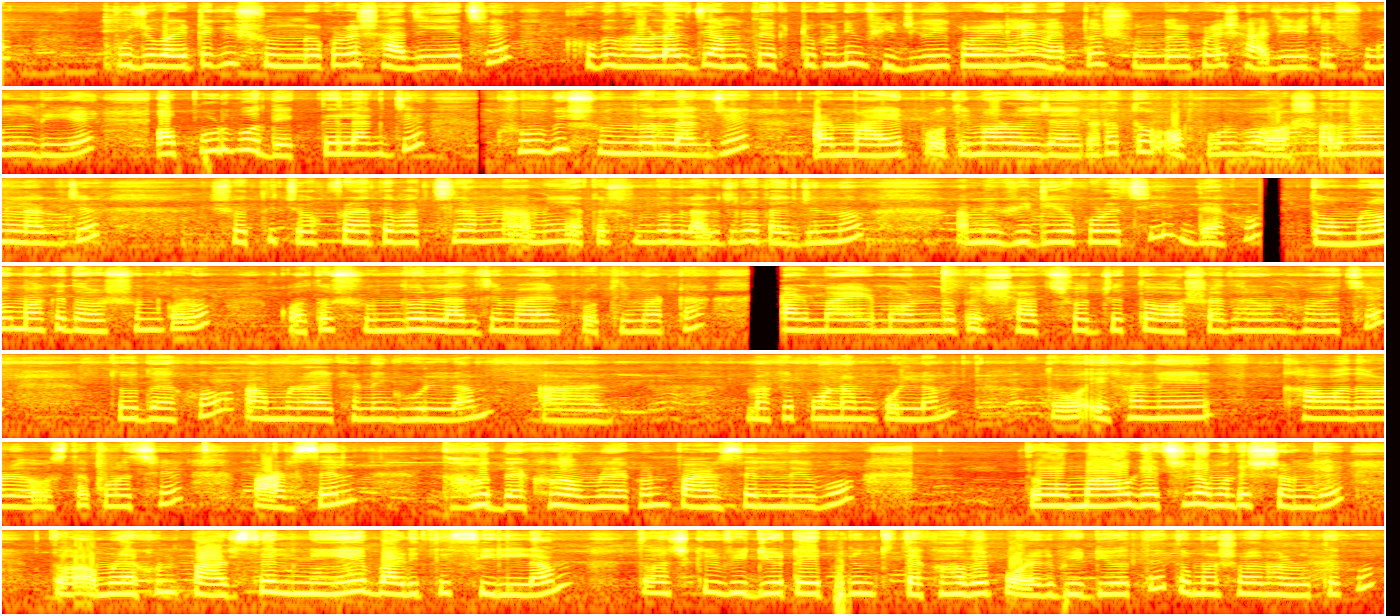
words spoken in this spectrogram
পুজো বাড়িটা কি সুন্দর করে সাজিয়েছে, খুবই ভালো লাগছে। আমি তো একটুখানি ভিডিওই করে নিলাম, এত সুন্দর করে সাজিয়েছে ফুল দিয়ে। অপূর্ব দেখতে লাগছে, খুবই সুন্দর লাগছে। আর মায়ের প্রতিমার ওই জায়গাটা তো অপূর্ব অসাধারণ লাগছে। সত্যি চোখ ফেরাতে পারছিলাম না, আমি এত সুন্দর লাগছিল, তাই জন্য আমি ভিডিও করেছি। দেখো, তোমরাও মাকে দর্শন করো, কত সুন্দর লাগছে মায়ের প্রতিমাটা। আর মায়ের মণ্ডপের সাজসজ্জা তো অসাধারণ হয়েছে। তো দেখো, আমরা এখানে ঘুরলাম আর মাকে প্রণাম করলাম। তো এখানে খাওয়া দাওয়ার ব্যবস্থা করেছে পার্সেল। তো দেখো, আমরা এখন পার্সেল নেব। তো মাও গেছিল আমাদের সঙ্গে। তো আমরা এখন পার্সেল নিয়ে বাড়িতে ফিরলাম। তো আজকের ভিডিওটা এ পর্যন্ত। দেখা হবে পরের ভিডিওতে। তোমরা সবাই ভালো থেকো।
